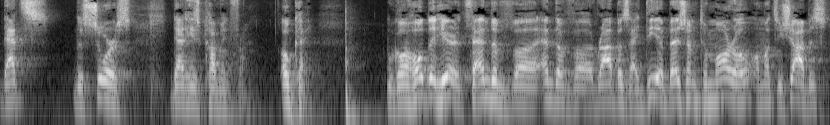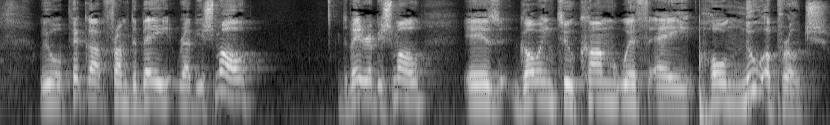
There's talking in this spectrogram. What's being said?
That's the source that he's coming from. Okay. We're going to hold it here. It's the end of uh, end of uh, Rabba's idea. Beshem tomorrow on Motzei Shabbos, we will pick up from debate Rabbi Shmuel. Debay Rabbi Shmuel is going to come with a whole new approach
